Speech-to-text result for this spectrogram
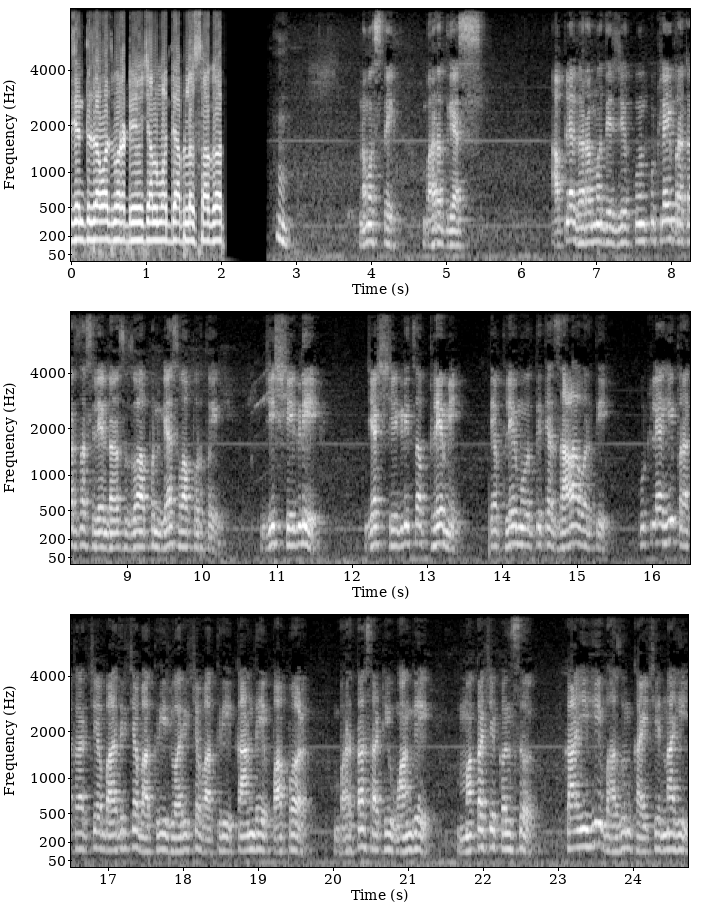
जनतेचा आवाज मराठी न्यूज चॅनलमध्ये आपलं स्वागत. नमस्ते भारत गॅस. आपल्या घरामध्ये जे कोण कुठल्याही प्रकारचा सिलेंडर असो जो आपण गॅस वापरतोय जी शेगडी आहे ज्या शेगडीचा फ्लेम आहे त्या फ्लेमवरती त्या जाळावरती कुठल्याही प्रकारच्या बाजरीच्या भाकरी ज्वारीच्या भाकरी कांदे पापड भरतासाठी वांगे मकाचे कंस काहीही भाजून खायचे नाही.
